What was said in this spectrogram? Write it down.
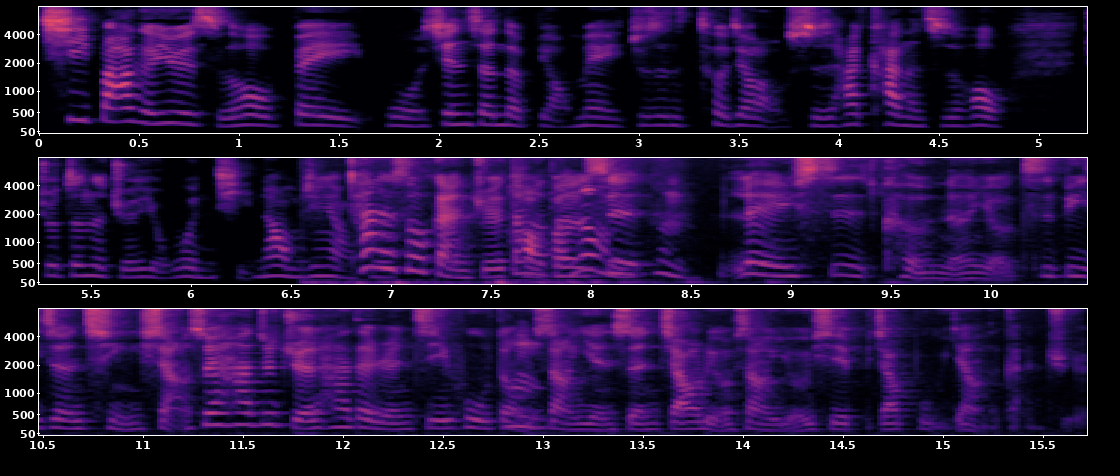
七八个月时候，被我先生的表妹，就是特教老师，她看了之后，就真的觉得有问题。那我们先讲，他那时候感觉到的是类似可能有自闭症倾向，嗯，所以他就觉得他的人际互动上，嗯、眼神交流上有一些比较不一样的感觉。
